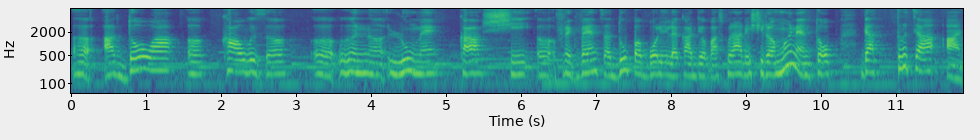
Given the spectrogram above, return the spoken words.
uh, a doua uh, cauză uh, în lume ca și uh, frecvență după bolile cardiovasculare și rămâne în top de atâția ani.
